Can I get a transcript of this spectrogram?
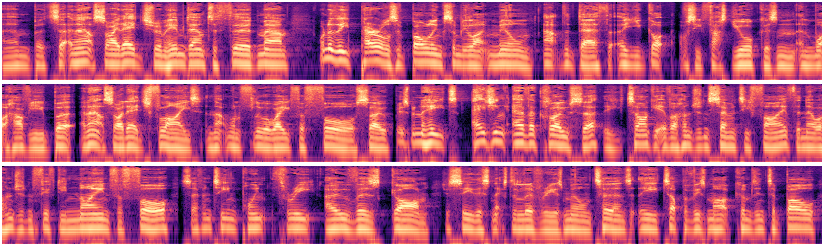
um, but uh, an outside edge from him down to third man one of the perils of bowling somebody like Milne at the death, uh, you've got obviously fast Yorkers and, and what have you, but an outside edge flies, and that one flew away for four. So Brisbane Heat edging ever closer. The target of 175, they're now 159 for four, 17.3 overs gone. Just see this next delivery as Milne turns at the top of his mark, comes into bowl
